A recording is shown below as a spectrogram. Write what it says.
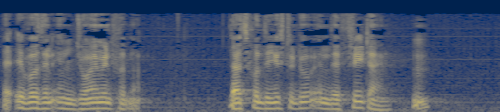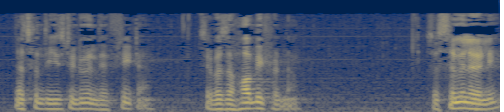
that it was an enjoyment for them. That's what they used to do in their free time. Hmm? That's what they used to do in their free time. So it was a hobby for them. So similarly,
